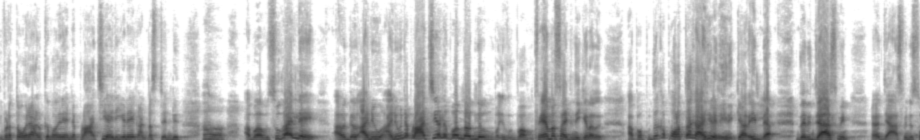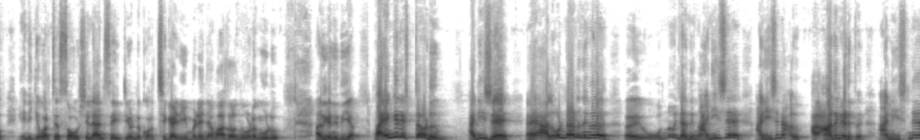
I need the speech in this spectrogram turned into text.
ഇവിടുത്തെ ഒരാൾക്ക് പകരം എന്റെ പ്ലാച്ചി ആയിരിക്കണേ കണ്ടസ്റ്റന്റ് ആ അപ്പോൾ സുഖമല്ലേ അനു അനുവിന്റെ പ്ലാച്ചിയാണ് ഇപ്പം ഇപ്പം ഫേമസ് ആയിട്ട് നിൽക്കുന്നത് അപ്പോൾ ഇതൊക്കെ പുറത്തെ കാര്യമല്ലേ എനിക്കറിയില്ല. എന്തായാലും ജാസ്മിൻ ജാസ്മിൻ എനിക്ക് കുറച്ച് സോഷ്യൽ ആൻസൈറ്റി ഉണ്ട്. കുറച്ച് കഴിയുമ്പോഴേ ഞാൻ വാ തുടങ്ങുള്ളൂ. അത് കഴിഞ്ഞ് ഇത് ചെയ്യാം. ഭയങ്കര ഇഷ്ടമാണ്. അനീഷേ ഏ അതുകൊണ്ടാണ് നിങ്ങൾ ഒന്നുമില്ല നിങ്ങൾ അനീഷെ അനീഷിനെ ആദിലെടുത്ത് അനീഷിനെ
